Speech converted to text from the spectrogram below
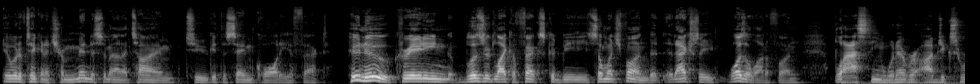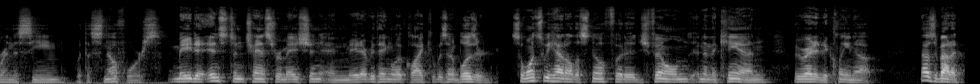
it would have taken a tremendous amount of time to get the same quality effect. Who knew creating blizzard like effects could be so much fun, but it actually was a lot of fun. Blasting whatever objects were in the scene with a snow force made an instant transformation and made everything look like it was in a blizzard. So once we had all the snow footage filmed and in the can, we were ready to clean up. That was about a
